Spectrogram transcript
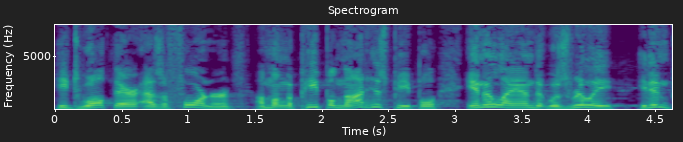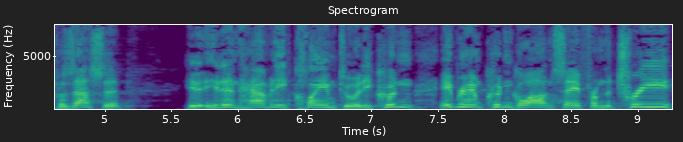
He dwelt there as a foreigner among a people not his people in a land that was really, he didn't possess it. He, he didn't have any claim to it. He couldn't, Abraham couldn't go out and say from the tree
